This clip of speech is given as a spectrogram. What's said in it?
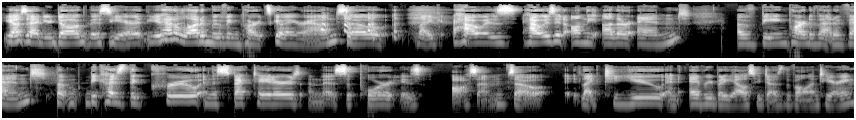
You also had your dog this year. You had a lot of moving parts going around. So like how is how is it on the other end? Of being part of that event, but because the crew and the spectators and the support is awesome. So, like to you and everybody else who does the volunteering,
